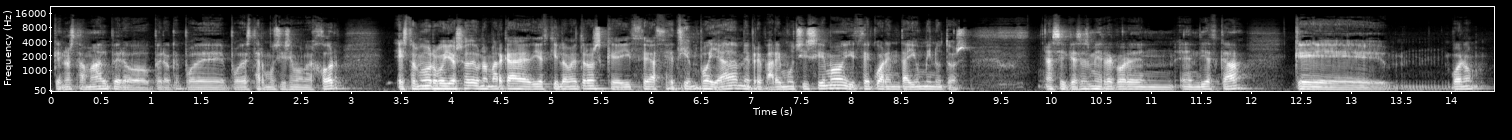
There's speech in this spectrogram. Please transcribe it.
que no está mal, pero, pero que puede, puede estar muchísimo mejor. Estoy muy orgulloso de una marca de 10 kilómetros que hice hace tiempo ya, me preparé muchísimo, hice 41 minutos. Así que ese es mi récord en, en 10K, que, bueno,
